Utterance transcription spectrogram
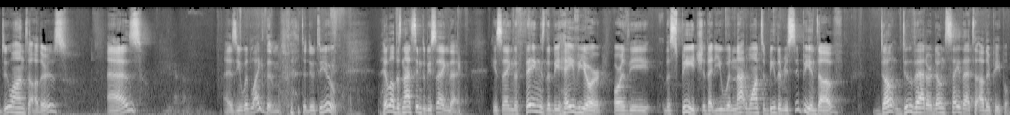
Do unto others as as you would like them to do to you. Hillel does not seem to be saying that. He's saying the things, the behavior, or the, the speech that you would not want to be the recipient of, don't do that or don't say that to other people.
